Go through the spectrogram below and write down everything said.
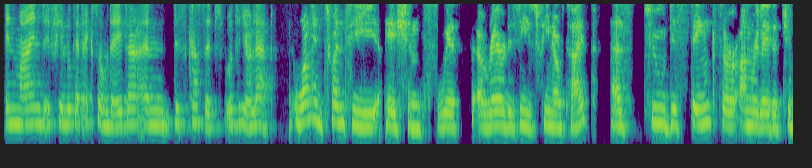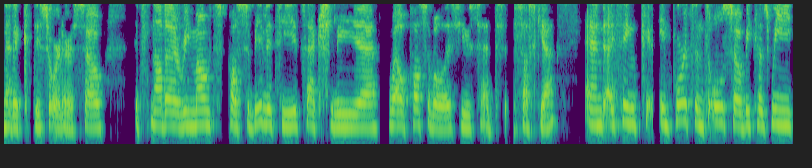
in mind if you look at exome data and discuss it with your lab. One in 20 patients with a rare disease phenotype has two distinct or unrelated genetic disorders. So it's not a remote possibility. It's actually uh, well possible, as you said, Saskia. And I think important also because we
